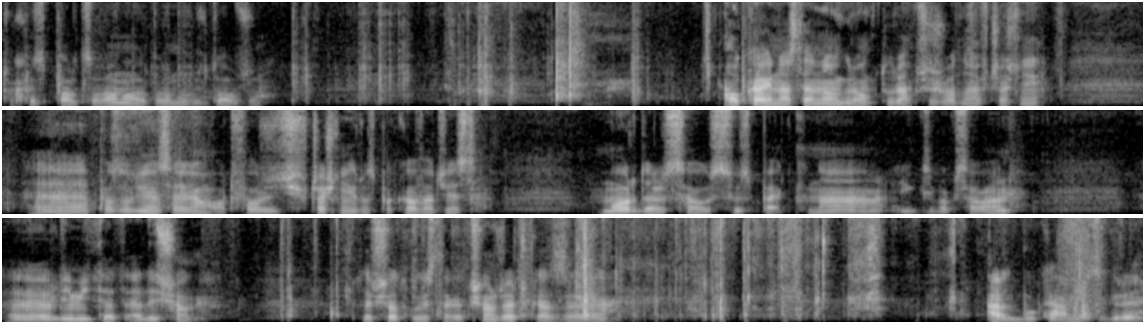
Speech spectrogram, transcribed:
Trochę spalcowana, ale powinno być dobrze. Ok, następną grą, która przyszła do mnie wcześniej, e, pozwoliłem sobie ją otworzyć, wcześniej rozpakować, jest Murder Soul Suspect na Xbox One e, Limited Edition. Tutaj w środku jest taka książeczka z artbookami z gry.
